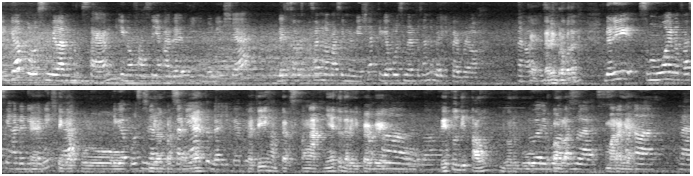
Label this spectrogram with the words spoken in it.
39% inovasi yang ada di Indonesia dari 100% inovasi Indonesia 39% itu dari IPB loh Nah, oleh dari berapa tadi? dari semua inovasi yang ada di Oke, Indonesia 39 persennya itu dari IPB berarti hampir setengahnya itu dari IPB Ah, bener banget. itu di tahun 2018 2018 kemarin ya? Ah, nah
